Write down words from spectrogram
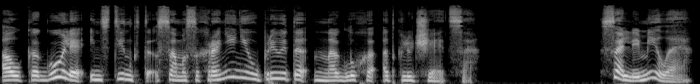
алкоголя инстинкт самосохранения у Прюита наглухо отключается. «Салли, милая!»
